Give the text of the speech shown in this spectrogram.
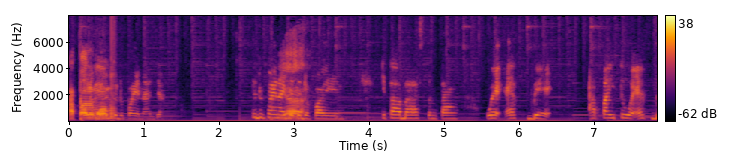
Apa lu Ya mau to the point aja. The point aja, Ya. the point. Kita bahas tentang WFB. Apa itu WFB?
